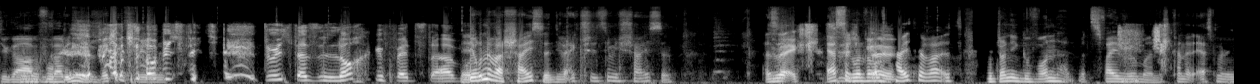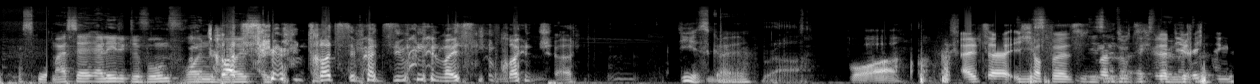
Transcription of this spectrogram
Digga, Junge, wie wo weit bin ist ich? das Als ob weggeflogen? ich dich durch das Loch gefetzt habe. Die Runde war scheiße. Die war actually ziemlich scheiße. Also, erster Grund, warum es scheiße war, ist, weil Johnny gewonnen hat mit zwei Würmern. Das kann halt erstmal nicht passieren. Meist der erledigte Wurmfreunde Boys. Trotzdem, trotzdem hat Simon den meisten Freundschaft. Die ist geil. Bra. Boah. Alter, ich ist- hoffe, einfach sucht sich wieder die richtigen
